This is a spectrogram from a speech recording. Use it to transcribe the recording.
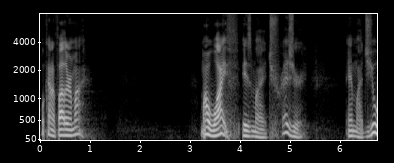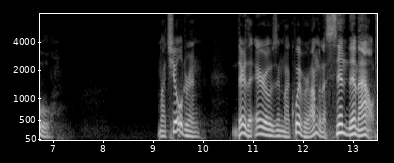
what kind of father am I? My wife is my treasure and my jewel. My children, they're the arrows in my quiver. I'm going to send them out.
